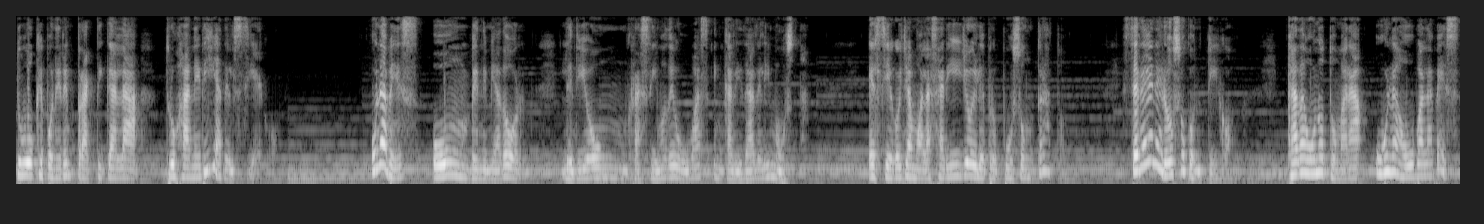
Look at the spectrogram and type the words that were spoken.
tuvo que poner en práctica la trujanería del ciego. Una vez, un vendimiador le dio un racimo de uvas en calidad de limosna. El ciego llamó a Lazarillo y le propuso un trato. Seré generoso contigo. Cada uno tomará una uva a la vez,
